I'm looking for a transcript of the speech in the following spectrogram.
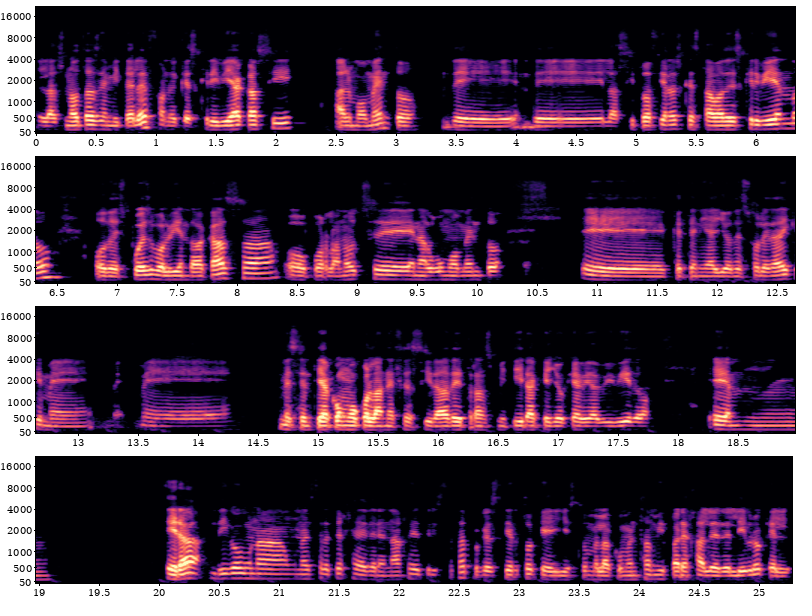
las notas de mi teléfono y que escribía casi al momento de, las situaciones que estaba describiendo o después volviendo a casa o por la noche en algún momento eh, que tenía yo de soledad y que me, sentía como con la necesidad de transmitir aquello que había vivido. Em, era, digo, una, una, estrategia de drenaje de tristeza, porque es cierto que, y esto me lo ha comentado mi pareja al leer el libro, que el,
